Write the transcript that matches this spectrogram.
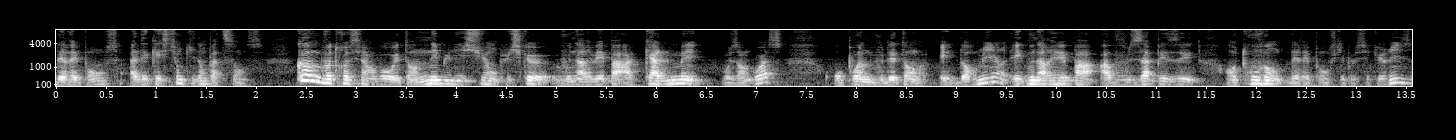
des réponses à des questions qui n'ont pas de sens. Comme votre cerveau est en ébullition puisque vous n'arrivez pas à calmer vos angoisses au point de vous détendre et de dormir, et que vous n'arrivez pas à vous apaiser en trouvant des réponses qui vous sécurisent,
